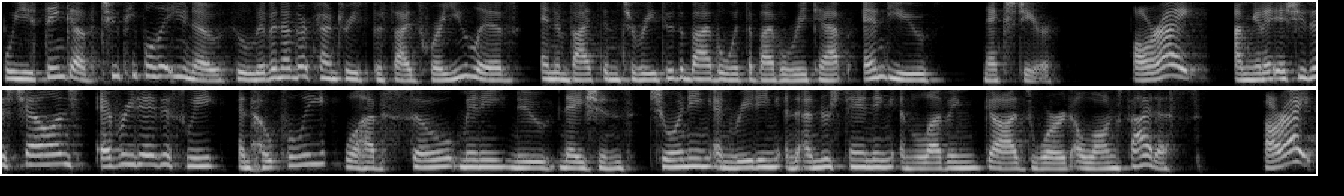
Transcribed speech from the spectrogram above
Will you think of two people that you know who live in other countries besides where you live and invite them to read through the Bible with the Bible recap and you next year? All right, I'm going to issue this challenge every day this week, and hopefully, we'll have so many new nations joining and reading and understanding and loving God's word alongside us. All right,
